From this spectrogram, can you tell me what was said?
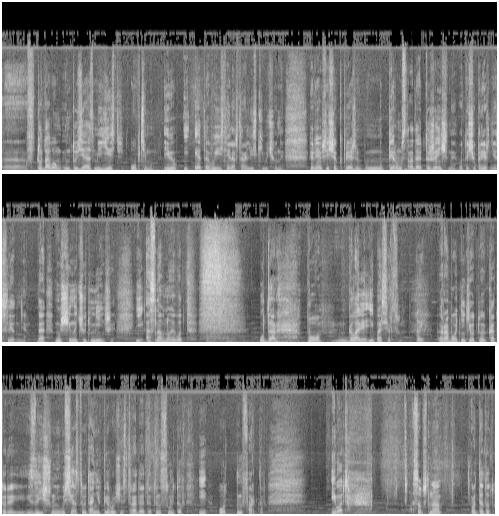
э, в трудовом энтузиазме есть оптимум. И, и это выяснили австралийские ученые. Вернемся еще к прежнему. Первым страдают-то женщины, вот еще прежние исследования. Да? Мужчины чуть меньше. И основной вот удар по голове и по сердцу. Ой. Работники, вот, которые излишне усердствуют, они в первую очередь страдают от инсультов и от инфарктов. И вот, собственно, вот этот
